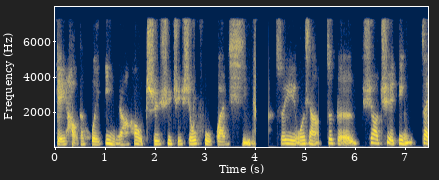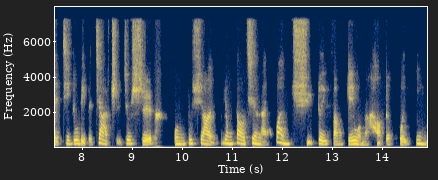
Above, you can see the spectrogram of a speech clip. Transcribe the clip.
给好的回应，然后持续去修复关系。所以我想这个需要确定在基督里的价值就是。我们不需要用道歉来换取对方给我们好的回应。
